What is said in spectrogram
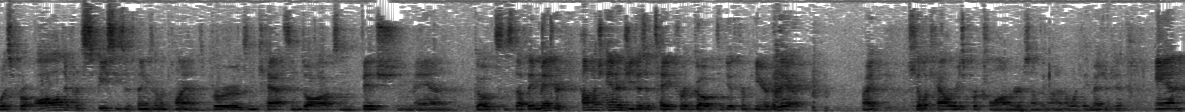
was for all different species of things on the planet, birds and cats and dogs and fish and man goats and stuff, they measured how much energy does it take for a goat to get from here to there, right? Kilocalories per kilometer or something, I don't know what they measured it in. And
